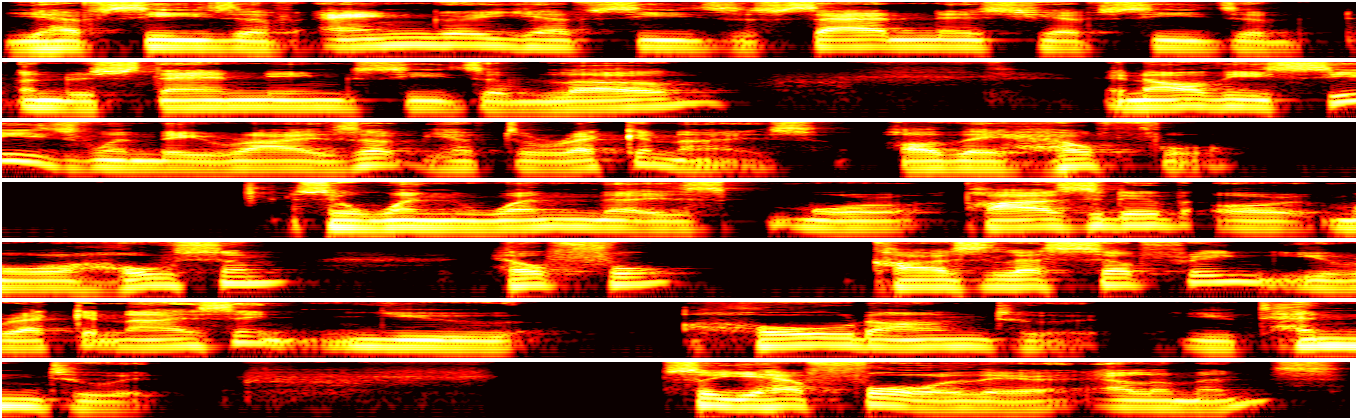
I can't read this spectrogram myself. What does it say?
You have seeds of anger, you have seeds of sadness, you have seeds of understanding, seeds of love. And all these seeds, when they rise up, you have to recognize are they helpful? So when one that is more positive or more wholesome, helpful, cause less suffering, you recognize it, you hold on to it, you tend to it. So you have four there elements.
